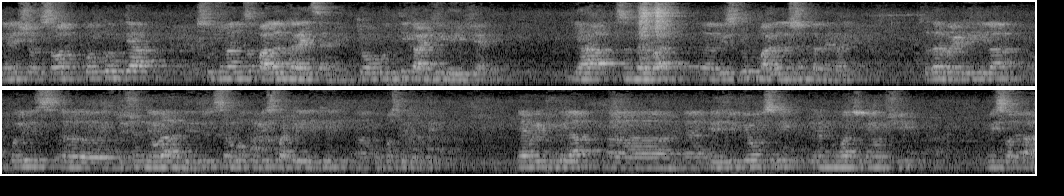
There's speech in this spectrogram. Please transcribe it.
गणेशोत्सवात कोणकोणत्या सूचनांचं पालन करायचं आहे किंवा कोणती काळजी घ्यायची आहे या संदर्भात विस्तृत मार्गदर्शन करण्यात आले. सदर बैठकीला पोलीस स्टेशन देवळा हद्दीतील सर्व पोलीस पाटील देखील उपस्थित होते. या बैठकीला S D P O Shri Kiran Kumar Suryavanshi मी स्वतः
